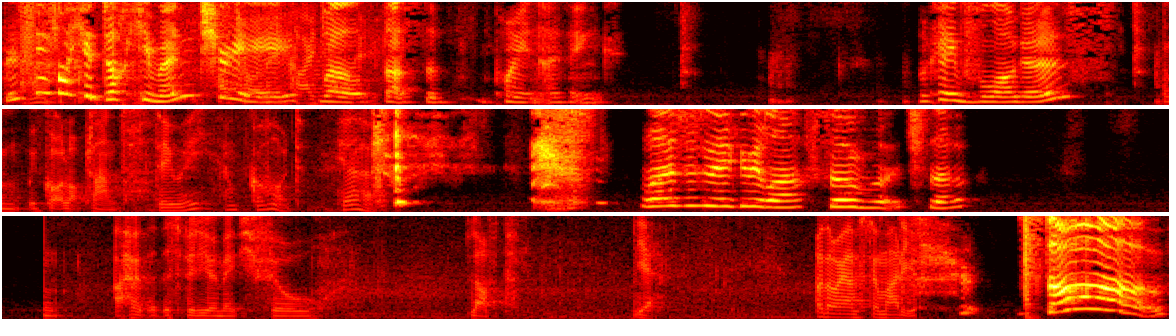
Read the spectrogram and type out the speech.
This is like a documentary. Well, that's the point, I think. Okay, vloggers. Um, we've got a lot planned. Do we? Oh, God. Yeah. Why is this making me laugh so much, though? I hope that this video makes you feel loved. Yeah. Although I am still mad at you. Stop!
